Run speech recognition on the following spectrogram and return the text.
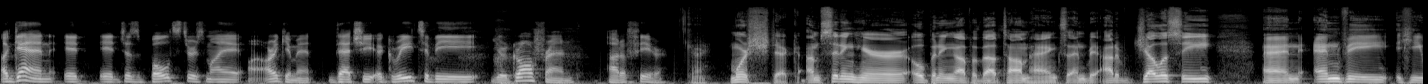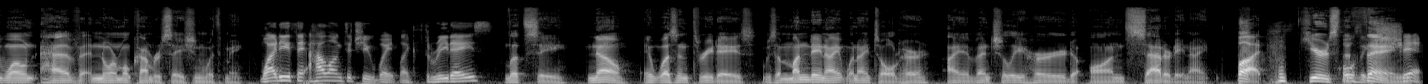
again it it just bolsters my argument that she agreed to be your girlfriend out of fear Okay. More shtick. I'm sitting here opening up about Tom Hanks, and out of jealousy and envy, he won't have a normal conversation with me. why do you think how long did she wait like three days Let's see. No, it wasn't three days. It was a Monday night when I told her. I eventually heard on Saturday night. But here's the Holy thing. shit.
